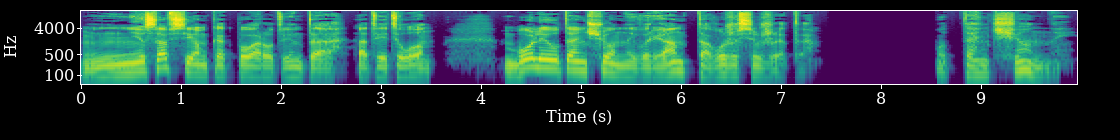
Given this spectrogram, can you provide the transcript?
«Не совсем как поворот винта», — ответил он. «Более утонченный вариант того же сюжета». «Утонченный.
